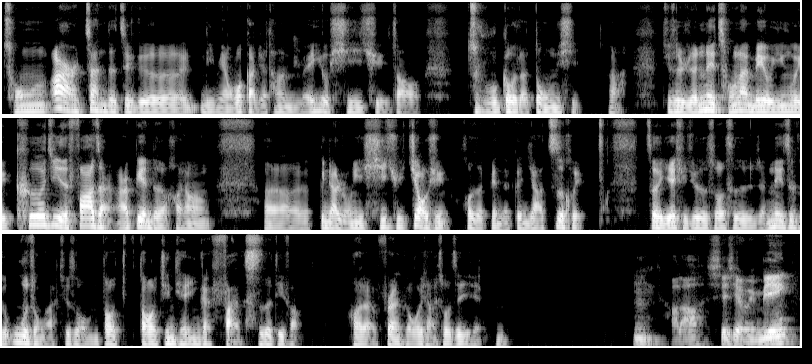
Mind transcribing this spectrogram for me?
从二战的这个里面，我感觉他们没有吸取到足够的东西啊，就是人类从来没有因为科技的发展而变得好像，呃，更加容易吸取教训或者变得更加智慧。这也许就是说是人类这个物种啊，就是我们到到今天应该反思的地方。好的，Frank，我想说这些。嗯嗯，好的啊，谢谢文斌。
